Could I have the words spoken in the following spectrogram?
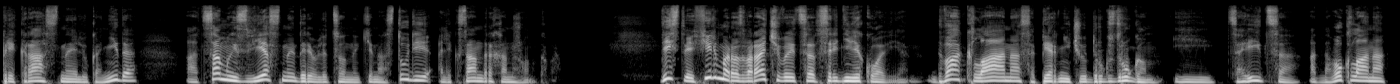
«Прекрасная Люканида» от самой известной дореволюционной киностудии Александра Ханжонкова. Действие фильма разворачивается в Средневековье. Два клана соперничают друг с другом, и царица одного клана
